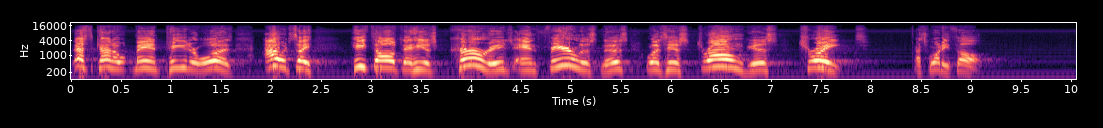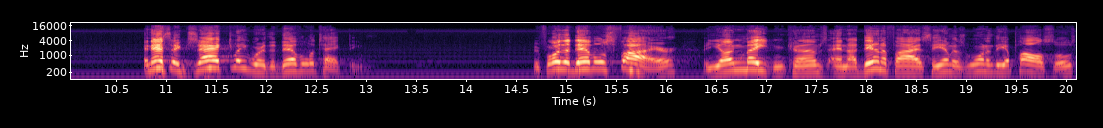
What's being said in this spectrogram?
That's the kind of man Peter was. I would say he thought that his courage and fearlessness was his strongest trait. That's what he thought. And that's exactly where the devil attacked him. Before the devil's fire, a young maiden comes and identifies him as one of the apostles,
